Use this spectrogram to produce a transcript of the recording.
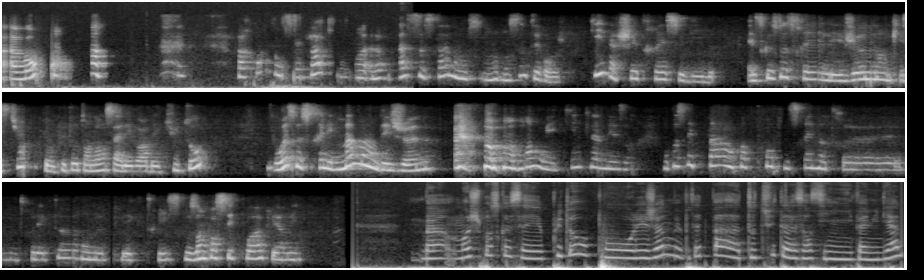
Ah bon? Par contre, on ne sait pas qui. Alors, à ce stade, on, s'interroge. Qui achèterait ce guide? Est-ce que ce seraient les jeunes en question, qui ont plutôt tendance à aller voir des tutos Ou est-ce que ce seraient les mamans des jeunes au moment où ils quittent la maison? Donc on ne sait pas encore trop qui serait notre, notre lecteur ou notre lectrice. Vous en pensez quoi, Claire ben, Moi, je pense que c'est plutôt pour les jeunes, mais peut-être pas tout de suite à la sortie familiale.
